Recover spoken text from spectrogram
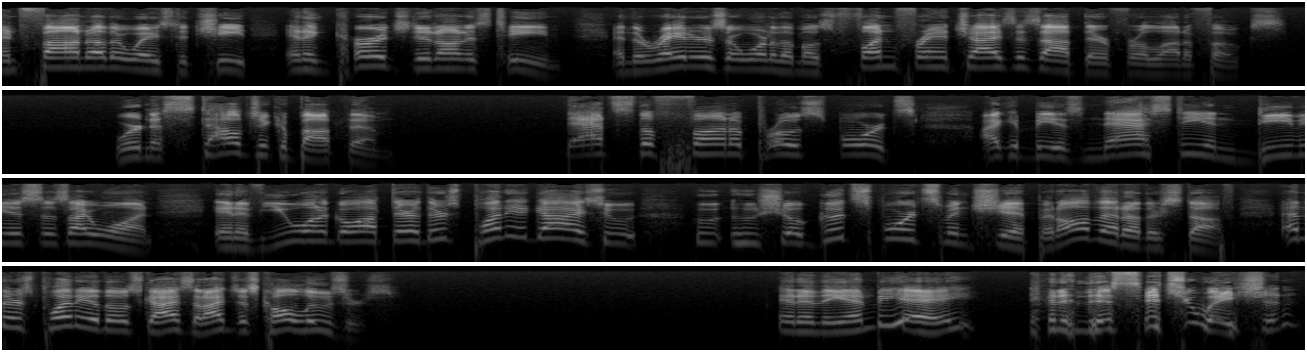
and found other ways to cheat and encouraged it on his team. And the Raiders are one of the most fun franchises out there for a lot of folks. We're nostalgic about them. That's the fun of pro sports. I can be as nasty and devious as I want. And if you want to go out there, there's plenty of guys who, who, who show good sportsmanship and all that other stuff. And there's plenty of those guys that I just call losers. And in the NBA, and in this situation,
